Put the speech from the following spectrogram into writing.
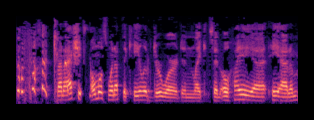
the fuck? Man, I actually almost went up to Caleb Durward and like said, "Oh, hi, uh, hey Adam,"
